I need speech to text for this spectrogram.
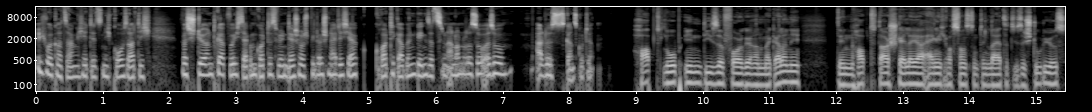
Ich wollte gerade sagen, ich hätte jetzt nicht großartig was störend gehabt, wo ich sage, um Gottes Willen, der Schauspieler schneide ich ja grottig ab im Gegensatz zu den anderen oder so. Also alles ganz gut, ja. Hauptlob in dieser Folge an McGallany den Hauptdarsteller ja eigentlich auch sonst und den Leiter dieses Studios,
